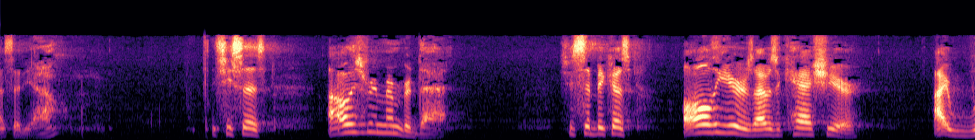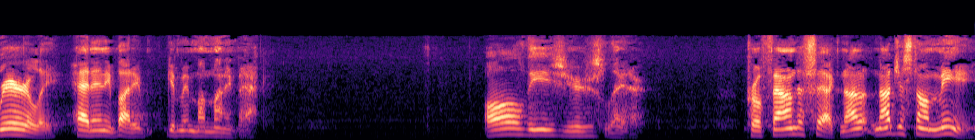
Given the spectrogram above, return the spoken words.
I said, Yeah. She says, I always remembered that. She said, Because all the years I was a cashier, I rarely had anybody give me my money back. All these years later. Profound effect, not, not just on me,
